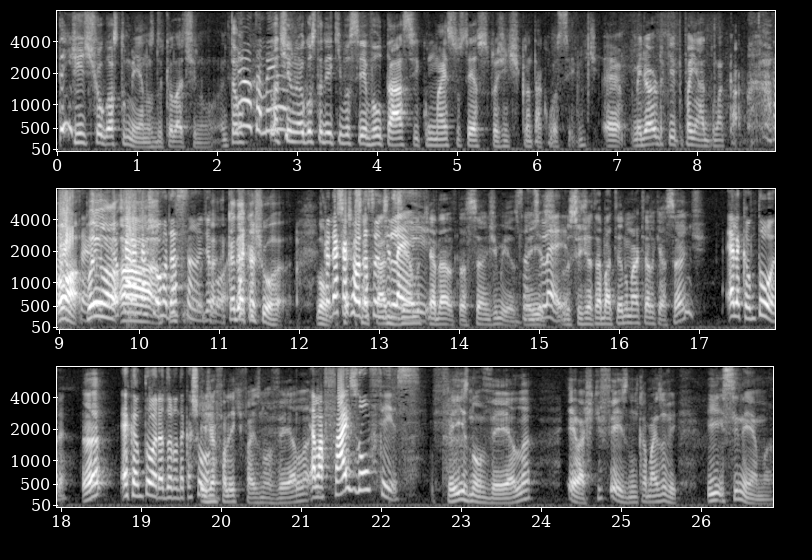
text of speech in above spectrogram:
tem gente que eu gosto menos do que o latino. Então, Eu também latino, eu gostaria que você voltasse com mais sucessos pra gente cantar com você. É melhor do que apanhado do macaco. Ó, Tá certo. põe a, Eu quero a a- cachorra da Sandy agora. Cadê a cachorra? Bom, Cadê a cachorra da tá Sandileia? dizendo que é da, da Sandy mesmo, é Sandileia. isso? Você já tá batendo o martelo que é a Sandy? Ela é cantora? Hã? É cantora, a dona da cachorra? Eu já falei que faz novela, Ela faz ou fez? fez novela, eu acho que fez, nunca mais ouvi. E cinema.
